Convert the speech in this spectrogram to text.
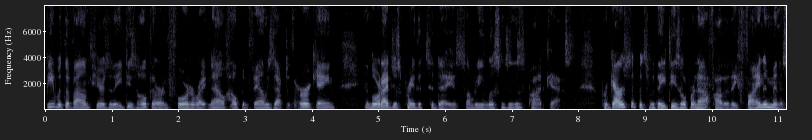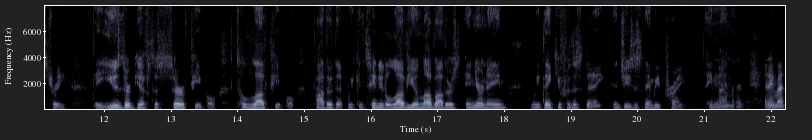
be with the volunteers of Eight Days of Hope that are in Florida right now, helping families after the hurricane. And Lord, I just pray that today, as somebody listens to this podcast, regardless if it's with Eight Days Hope or not, Father, they find a ministry, they use their gifts to serve people, to love people. Father, that we continue to love you and love others in your name. And we thank you for this day. In Jesus' name we pray. Amen. amen. And amen.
